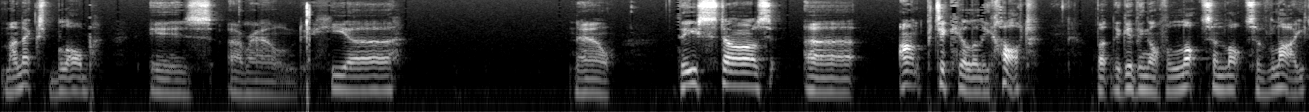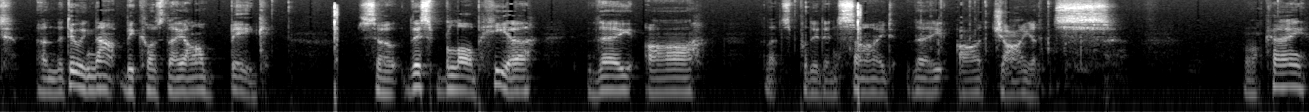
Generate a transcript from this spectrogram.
my next blob is around here. Now, these stars uh, aren't particularly hot, but they're giving off lots and lots of light, and they're doing that because they are big. So this blob here, they are, let's put it inside, they are giants. Okay,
